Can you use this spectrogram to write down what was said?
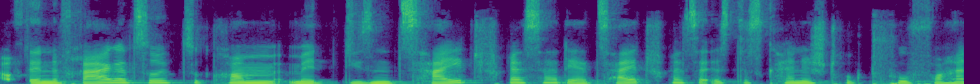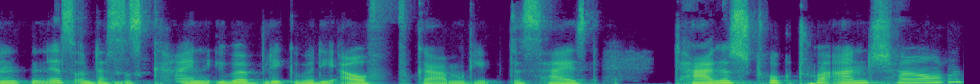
auf deine Frage zurückzukommen mit diesem Zeitfresser, der Zeitfresser ist, dass keine Struktur vorhanden ist und dass es keinen Überblick über die Aufgaben gibt. Das heißt, Tagesstruktur anschauen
